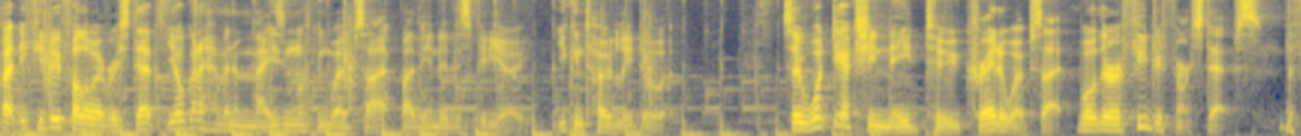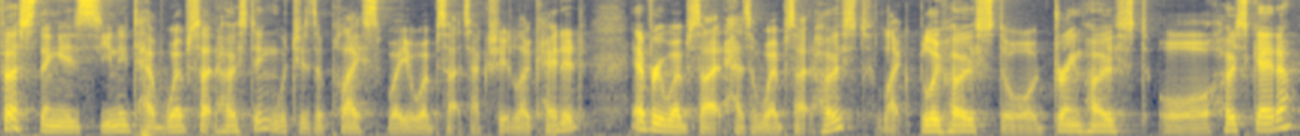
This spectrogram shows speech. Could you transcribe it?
But if you do follow every step, you're going to have an amazing looking website by the end of this video. You can totally do it. So what do you actually need to create a website? Well, there are a few different steps. The first thing is you need to have website hosting, which is a place where your website's actually located. Every website has a website host, like Bluehost or DreamHost or HostGator,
